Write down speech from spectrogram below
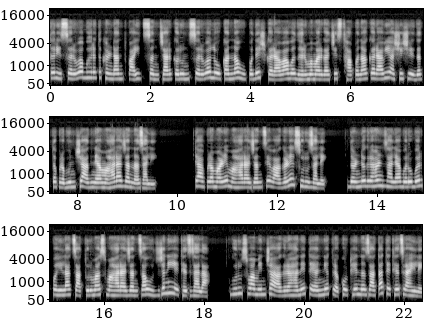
तरी सर्व भरतखंडांत पायीच संचार करून सर्व लोकांना उपदेश करावा व धर्ममार्गाची स्थापना करावी अशी श्रीदत्त प्रभूंची आज्ञा महाराजांना झाली. त्याप्रमाणे महाराजांचे वागणे सुरू झाले. दंडग्रहण झाल्याबरोबर पहिला चातुर्मास महाराजांचा उज्जनी येथेच झाला. गुरुस्वामींच्या आग्रहाने ते अन्यत्र कोठे न जाता तेथेच राहिले.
